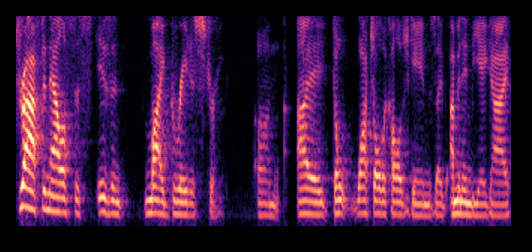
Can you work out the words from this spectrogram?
draft analysis isn't my greatest strength. Um, I don't watch all the college games. I, am an NBA guy.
